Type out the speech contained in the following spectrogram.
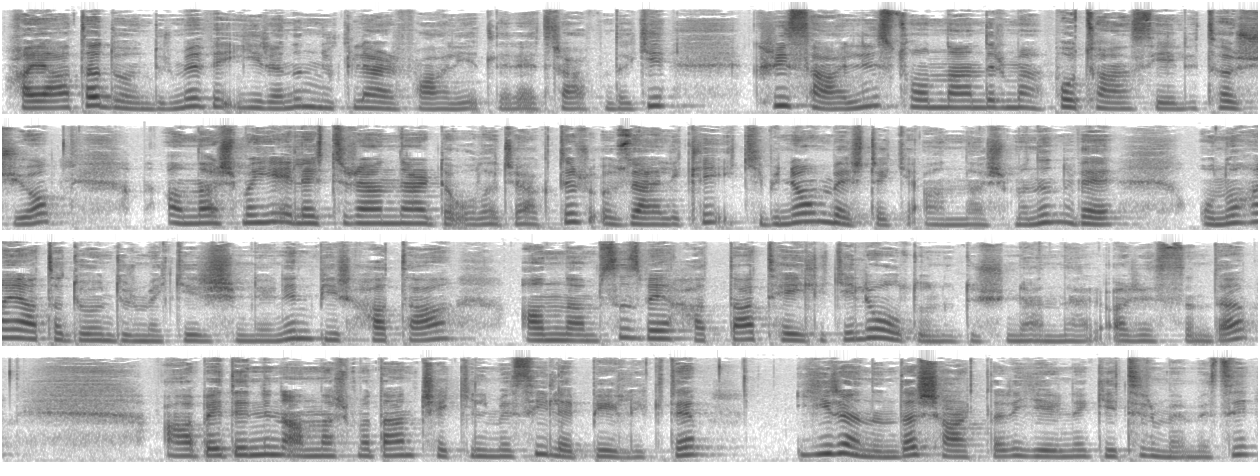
hayata döndürme ve İran'ın nükleer faaliyetleri etrafındaki kriz halini sonlandırma potansiyeli taşıyor. Anlaşmayı eleştirenler de olacaktır. Özellikle 2015'teki anlaşmanın ve onu hayata döndürme girişimlerinin bir hata, anlamsız ve hatta tehlikeli olduğunu düşünenler arasında. ABD'nin anlaşmadan çekilmesiyle birlikte İran'ın da şartları yerine getirmemesi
